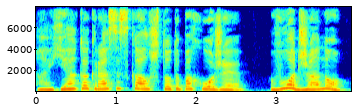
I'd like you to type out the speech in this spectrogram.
А я как раз искал что-то похожее. Вот же оно.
